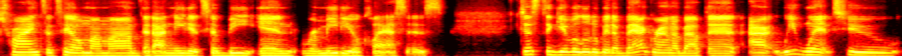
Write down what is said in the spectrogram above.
trying to tell my mom that I needed to be in remedial classes. Just to give a little bit of background about that, I, we went to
